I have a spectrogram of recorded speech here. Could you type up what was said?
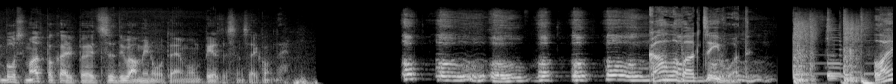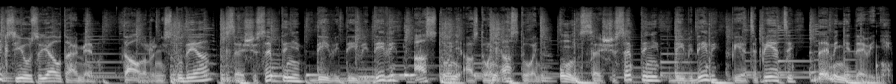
būsim atpakaļ pēc divām minūtēm un 50 sekundēm. Kā labāk dzīvot? Laiks jūsu jautājumiem. Tālruņa studijā 6722, 888, un 6722, 559,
